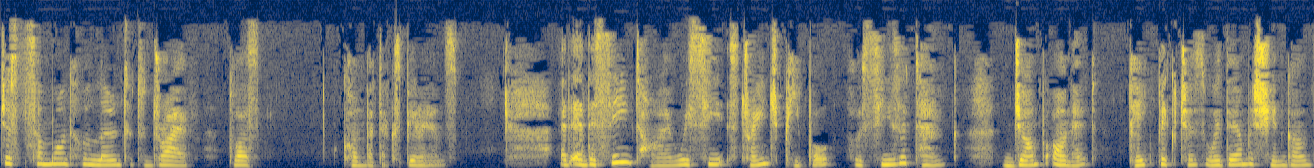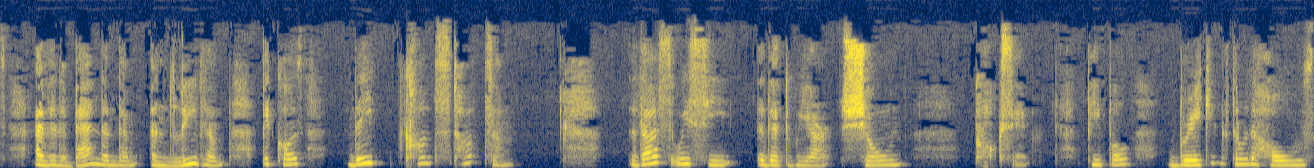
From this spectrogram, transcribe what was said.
just someone who learned to drive plus combat experience. And at the same time, we see strange people who seize a tank, jump on it, take pictures with their machine guns and then abandon them and leave them because they can't start them. Thus, we see that we are shown proxy people breaking through the holes,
